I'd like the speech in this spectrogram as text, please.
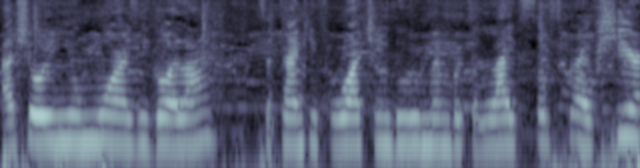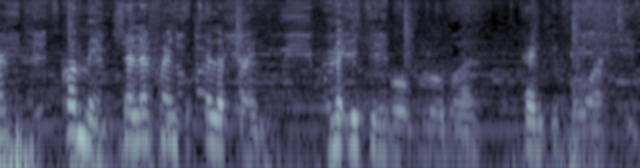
I'll show you more as we go along. So thank you for watching. Do remember to like, subscribe, share, comment, tell a friend to tell a friend. Make the thing go global. Thank you for watching.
